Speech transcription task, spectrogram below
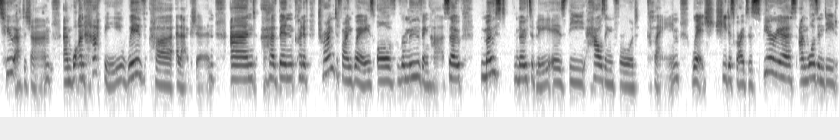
to Ehtesham um, were unhappy with her election and have been kind of trying to find ways of removing her. So most notably is the housing fraud claim, which she describes as spurious and was indeed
